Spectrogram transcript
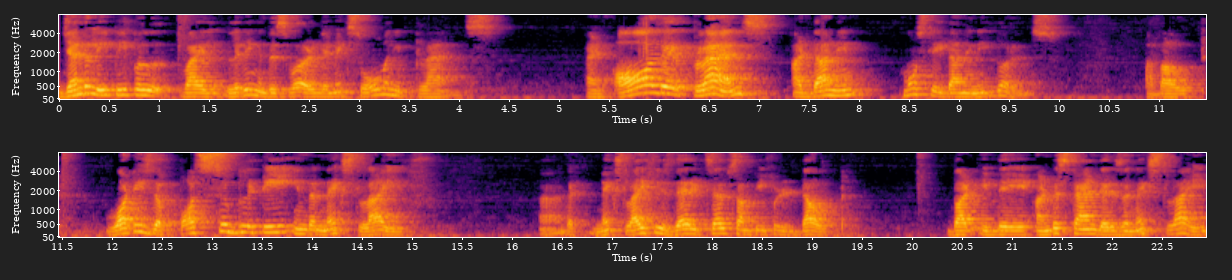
Generally, people, while living in this world, they make so many plans. And all their plans are done in, mostly done in ignorance about what is the possibility in the next life. Uh, that next life is there itself, some people doubt. But if they understand there is a next life,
